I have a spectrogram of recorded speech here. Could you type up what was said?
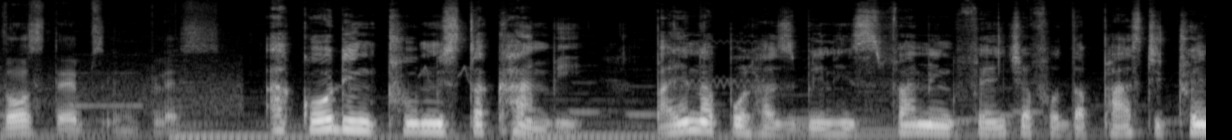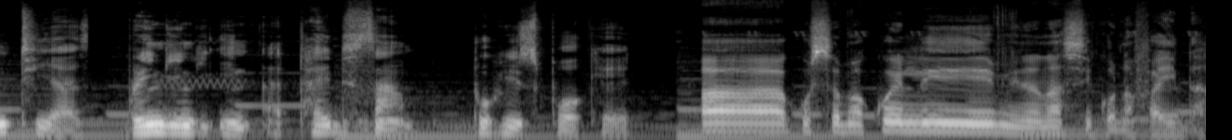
those steps in place. According to Mr. Kambi, pineapple has been his farming venture for the past 20 years, bringing in a tidy sum to his pocket. Uh, kusema kweli minanasi iko na faida,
